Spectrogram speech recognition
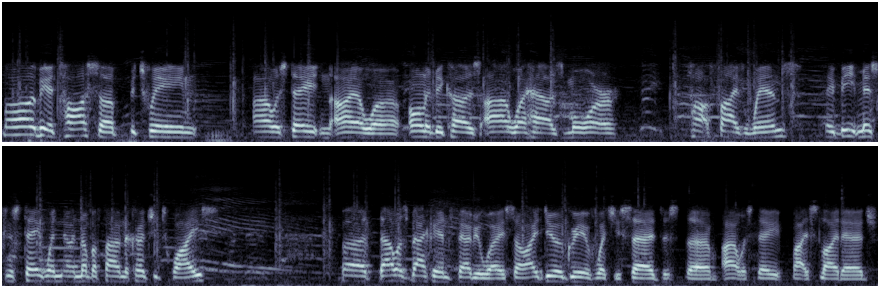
Well, it'd be a toss-up between Iowa State and Iowa, only because Iowa has more top five wins. They beat Michigan State when they're number five in the country twice, but that was back in February. So I do agree with what you said. Just uh, Iowa State by a slight edge.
